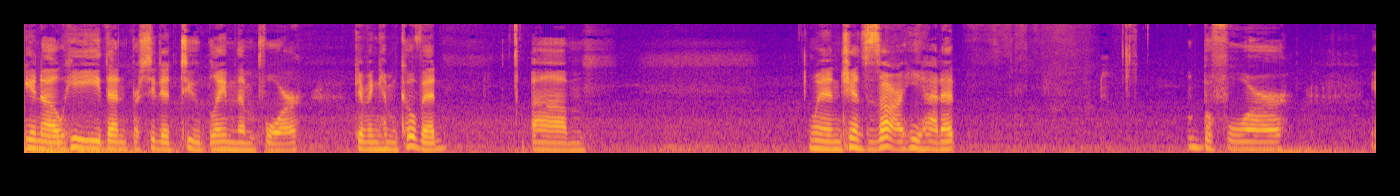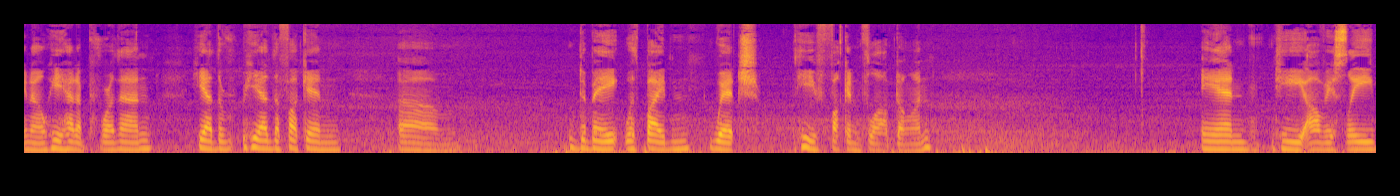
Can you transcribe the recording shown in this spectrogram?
you know, he then proceeded to blame them for giving him COVID. Um, when chances are he had it before, you know, he had it before then. He had the he had the fucking um, debate with Biden, which he fucking flopped on. And he obviously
